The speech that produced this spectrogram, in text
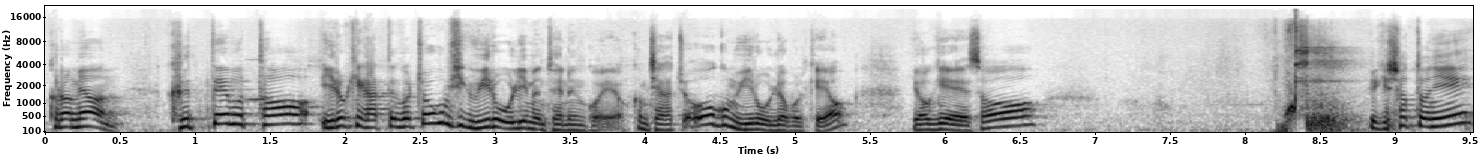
그러면 그때부터 이렇게 갔던 걸 조금씩 위로 올리면 되는 거예요. 그럼 제가 조금 위로 올려볼게요. 여기에서 이렇게 쳤더니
